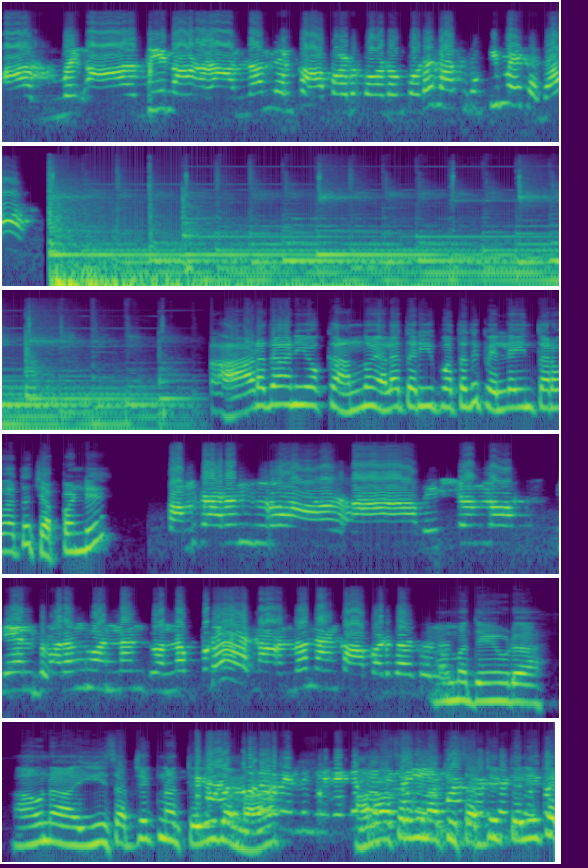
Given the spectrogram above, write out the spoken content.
అది నా నా అందాన్ని నేను కాపాడుకోవడం కూడా నాకు ముఖ్యమే కదా. ఆడదాని యొక్క అందం ఎలా తరిగిపోతుంది? పెళ్ళయిన తర్వాత చెప్పండి. సంసారంలో ఆ విషయంలో నేను దూరంగా ఉన్న ఉన్నప్పుడే నా అందం నేను కాపాడుకోగలను అమ్మ దేవుడా అవునా? ఈ సబ్జెక్ట్ నాకు తెలియదమ్మా అనవసరంగా నాకు ఈ సబ్జెక్ట్ తెలియక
